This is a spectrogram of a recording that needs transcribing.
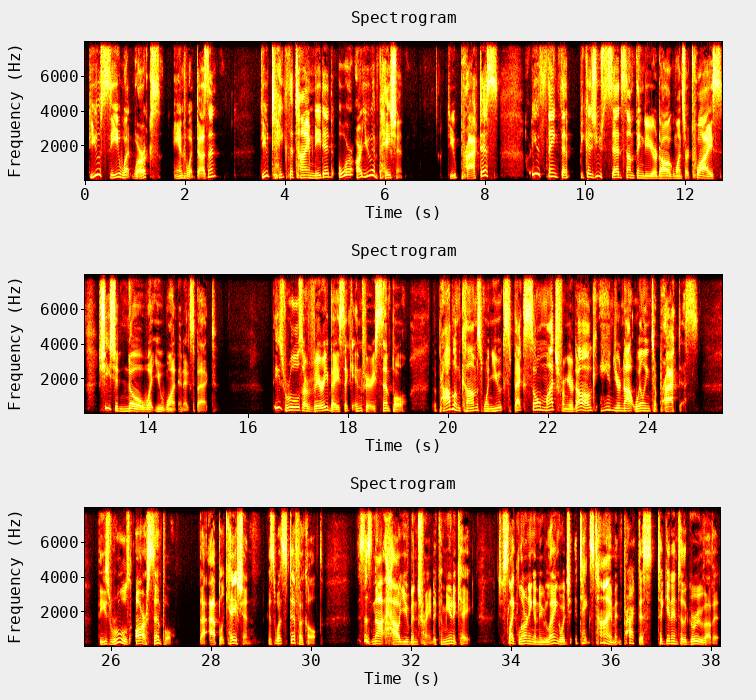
Do you see what works and what doesn't? Do you take the time needed or are you impatient? Do you practice? Or do you think that because you said something to your dog once or twice, she should know what you want and expect? These rules are very basic and very simple. The problem comes when you expect so much from your dog and you're not willing to practice. These rules are simple. The application is what's difficult. This is not how you've been trained to communicate. Just like learning a new language, it takes time and practice to get into the groove of it.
